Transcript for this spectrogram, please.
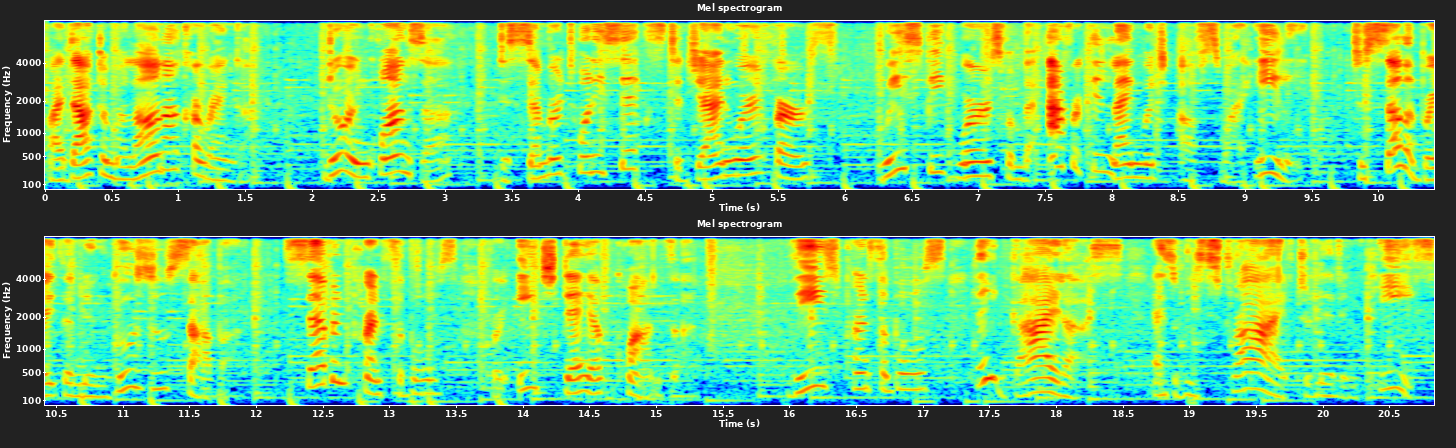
by Dr. Maulana Karenga. During Kwanzaa, December 26th to January 1st, we speak words from the African language of Swahili to celebrate the Nguzo Saba, seven principles for each day of Kwanzaa. These principles, they guide us as we strive to live in peace,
